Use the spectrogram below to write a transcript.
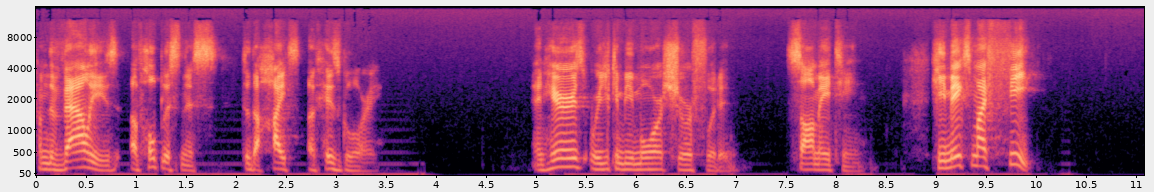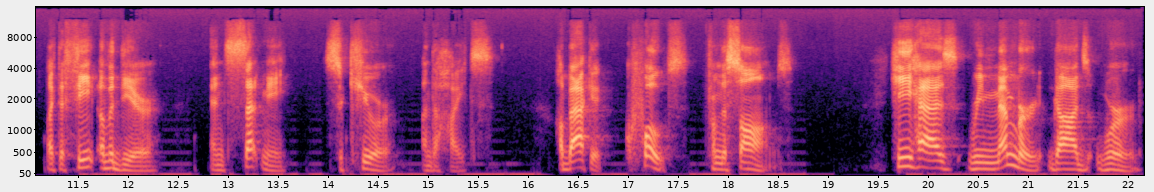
from the valleys of hopelessness to the heights of His glory. And here's where you can be more sure footed Psalm 18. He makes my feet like the feet of a deer and set me secure on the heights. Habakkuk quotes from the Psalms. He has remembered God's word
